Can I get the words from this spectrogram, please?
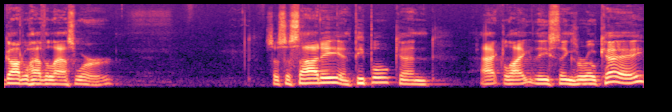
God will have the last word. So society and people can act like these things are okay.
